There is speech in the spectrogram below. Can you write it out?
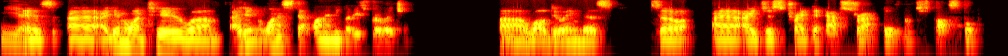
Yeah, as uh, I didn't want to um, I didn't want to step on anybody's religion uh, while doing this, so I, I just tried to abstract as much as possible.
